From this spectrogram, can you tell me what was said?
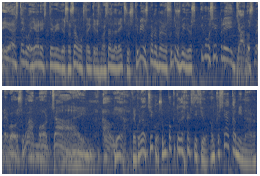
Y hasta que va a llegar este vídeo. Si os ha gustado y queréis más, dadle like, suscribiros para no perder los futuros vídeos. Y como siempre, ya nos veremos. One more time. Oh yeah. Recordad chicos, un poquito de ejercicio, aunque sea caminar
